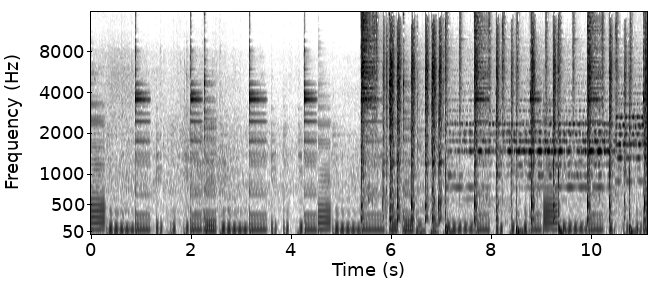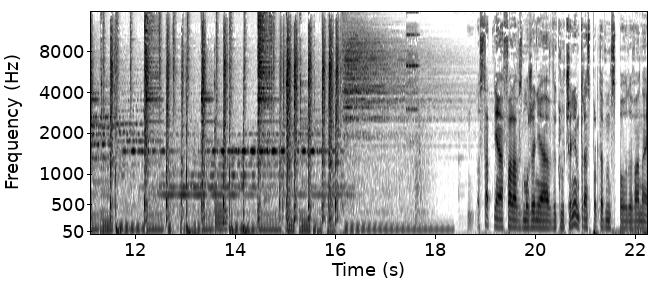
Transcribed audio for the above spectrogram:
Mm-hmm. Ostatnia fala wzmożenia wykluczeniem transportowym spowodowana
